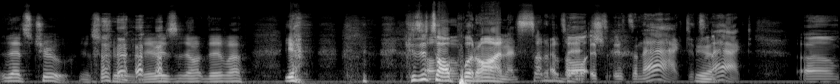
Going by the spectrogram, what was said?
That's true. That's true. there is no there, well, yeah, because it's all Um, put on. That son of a bitch. all. It's it's an act. It's an act. Um,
